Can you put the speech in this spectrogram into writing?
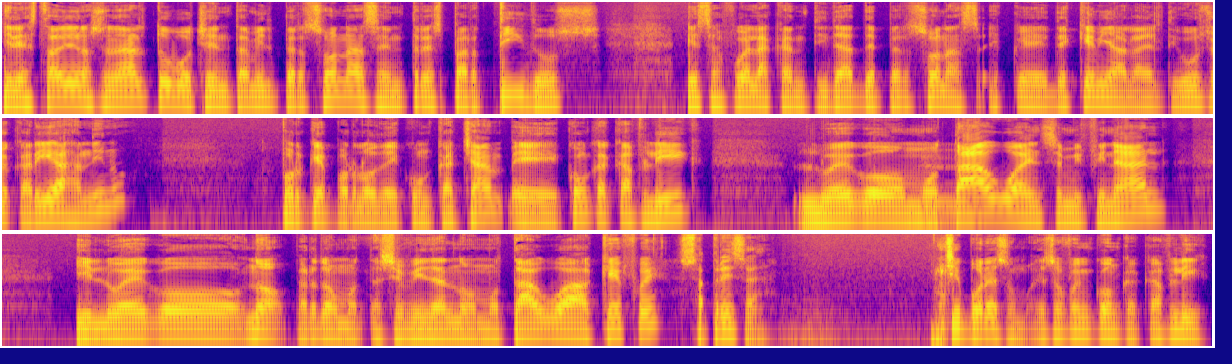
El Estadio Nacional tuvo 80 mil personas en tres partidos. Esa fue la cantidad de personas. Eh, ¿De qué me habla? ¿Del Tiburcio Carías Andino? ¿Por qué? Por lo de Concacham, eh, CONCACAF League, luego Motagua en semifinal y luego, no, perdón, semifinal no, Motagua, ¿qué fue? Saprisa. Sí, por eso, eso fue en CONCACAF League.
